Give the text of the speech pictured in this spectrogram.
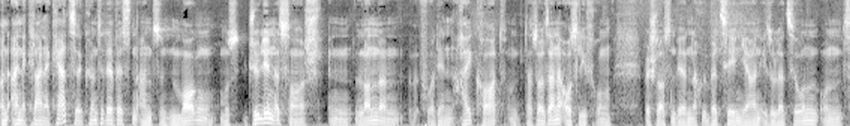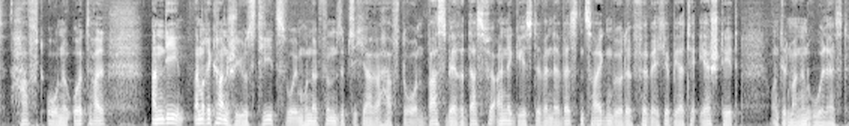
Und eine kleine Kerze könnte der Westen anzünden. Morgen muss Julian Assange in London vor den High Court und da soll seine Auslieferung beschlossen werden nach über zehn Jahren Isolation und Haft ohne Urteil an die amerikanische Justiz, wo ihm 175 Jahre Haft drohen. Was wäre das für eine Geste, wenn der Westen zeigen würde, für welche Werte er steht und den Mann in Ruhe lässt?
